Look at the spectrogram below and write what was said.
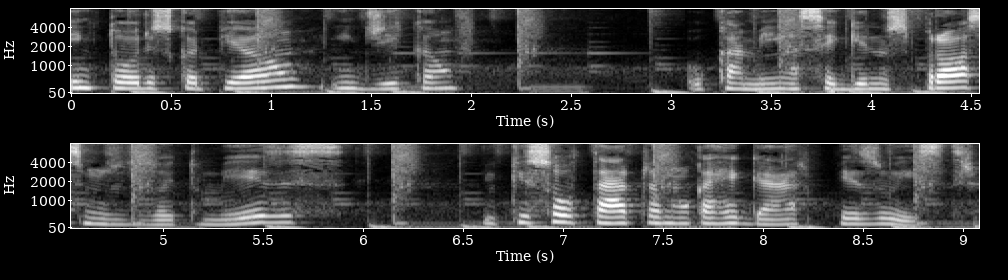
em touro escorpião indicam o caminho a seguir nos próximos 18 meses e o que soltar para não carregar peso extra.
